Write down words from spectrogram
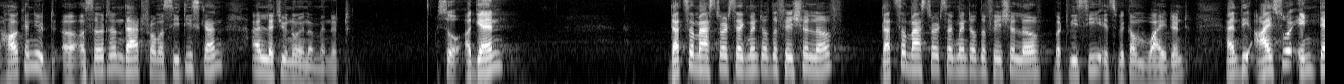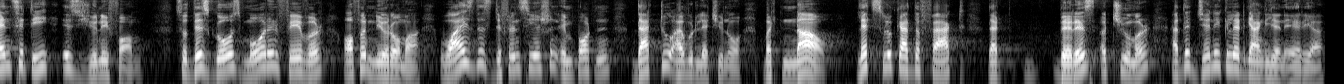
how can you uh, ascertain that from a CT scan? I'll let you know in a minute. So again, that's a mastoid segment of the facial nerve. That's the mastoid segment of the facial nerve, but we see it's become widened. And the iso intensity is uniform. So this goes more in favor of a neuroma. Why is this differentiation important? That too I would let you know. But now, let's look at the fact that there is a tumor at the geniculate ganglion area.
